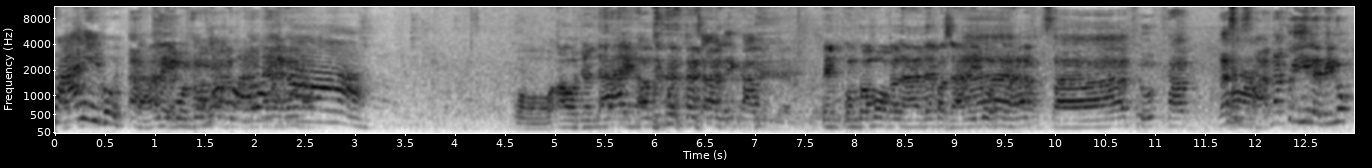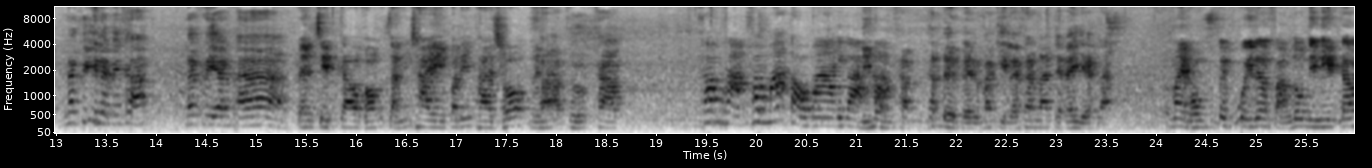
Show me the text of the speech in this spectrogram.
สาลีบุตรอะสาลีบุตร และของรางวัลค่ะ อ๋อ เอาจนได้ครับ อาจารย์เลยครับ เป็นกลุ่มพระโมคคัลลาและภาษาลิบุตรนะครับ สาธุครับ นักศึกษา นักเก้าอี้เลยไหมลูก นักเก้าอี้เลยไหมคะ นักเรียน อ่า เป็นสิทธิ์เก่าของสัญชัยปริภาชกนะคสารับธุครับ คำถามธรรมะต่อมาดีกว่านิมนต์ครับ ท่านเดินไปเมื่อกี้แล้วท่านน่าจะได้เยอะละไม่ผมไปคุยเรื่องฝั่งลูกนิมิตครับ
